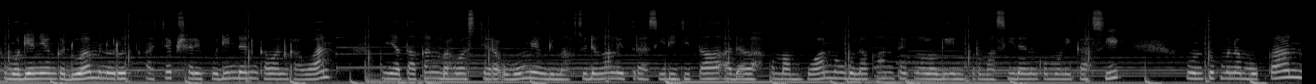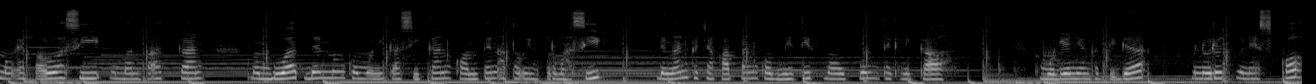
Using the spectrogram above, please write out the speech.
Kemudian yang kedua menurut Acep Syaripudin dan kawan-kawan menyatakan bahwa secara umum yang dimaksud dengan literasi digital adalah kemampuan menggunakan teknologi informasi dan komunikasi untuk menemukan, mengevaluasi, memanfaatkan, membuat, dan mengkomunikasikan konten atau informasi dengan kecakapan kognitif maupun teknikal. Kemudian, yang ketiga, menurut UNESCO,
